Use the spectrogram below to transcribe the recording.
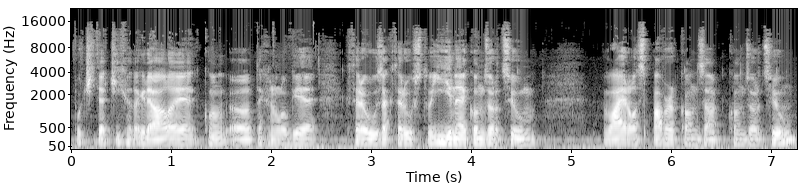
počítačích a tak dále, je kon- eh, technologie, kterou, za kterou stojí jiné konzorcium, Wireless Power Consortium,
